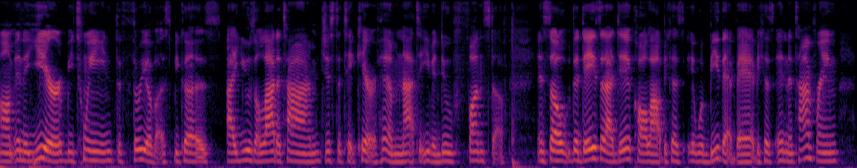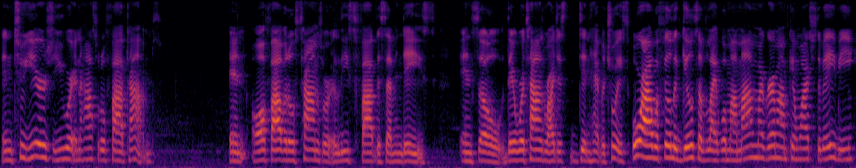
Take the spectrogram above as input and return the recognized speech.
um, in a year between the three of us because I use a lot of time just to take care of him, not to even do fun stuff. And so the days that I did call out because it would be that bad because in the time frame in 2 years you were in the hospital 5 times. And all 5 of those times were at least 5 to 7 days. And so there were times where I just didn't have a choice or I would feel the guilt of like, well my mom my grandma can watch the baby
